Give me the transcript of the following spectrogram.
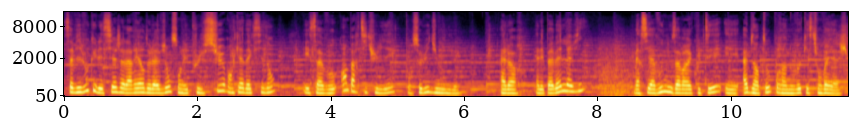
Saviez-vous que les sièges à l'arrière de l'avion sont les plus sûrs en cas d'accident? Et ça vaut en particulier pour celui du milieu. Alors, elle est pas belle la vie? Merci à vous de nous avoir écoutés et à bientôt pour un nouveau Question Voyage.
